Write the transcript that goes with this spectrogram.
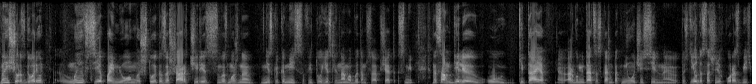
Но еще раз говорю, мы все поймем, что это за шар через, возможно, несколько месяцев, и то, если нам об этом сообщают СМИ. На самом деле у Китая аргументация, скажем так, не очень сильная, то есть ее достаточно легко разбить.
